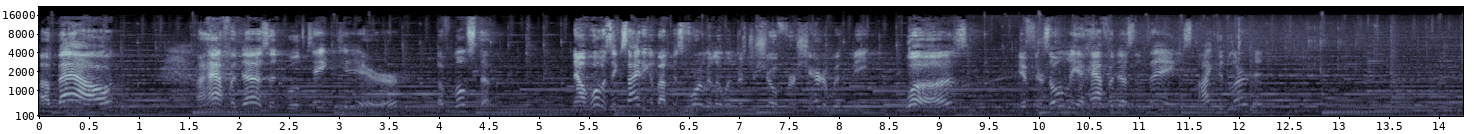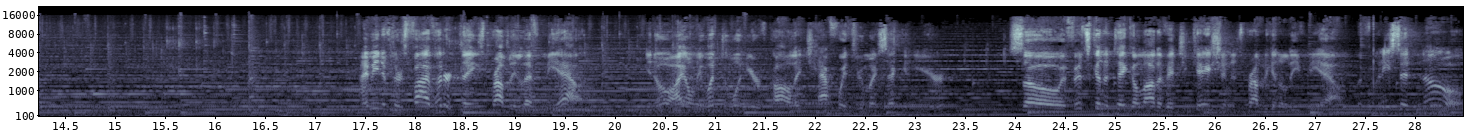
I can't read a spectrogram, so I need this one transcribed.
About a half a dozen will take care of most of them. Now, what was exciting about this formula when Mr. Shoaff first shared it with me was if there's only a half a dozen things, I could learn it. I mean, if there's 500 things, probably left me out. You know, I only went to one year of college, halfway through my second year. So if it's going to take a lot of education, it's probably going to leave me out. He said, no,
